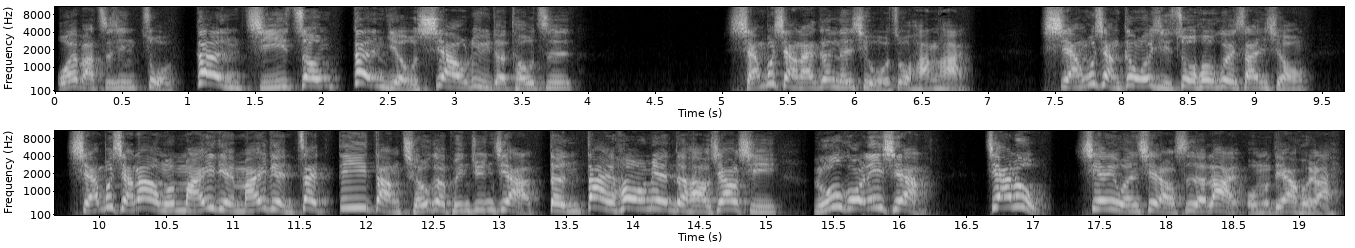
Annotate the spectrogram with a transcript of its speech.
我要把资金做更集中、更有效率的投资。想不想来跟一起我做航海？想不想跟我一起做货柜三雄？想不想让我们买一点、买一点，在低档求个平均价，等待后面的好消息？如果你想加入谢一文谢老师的 line，我们等下回来。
